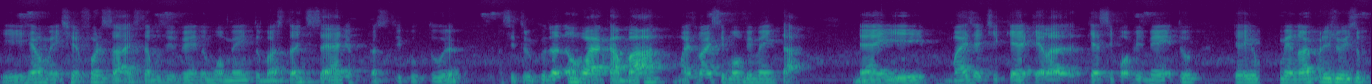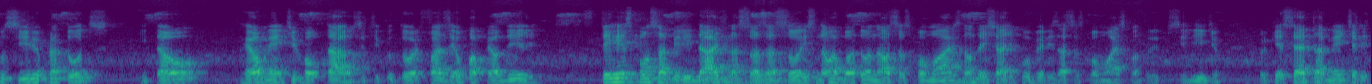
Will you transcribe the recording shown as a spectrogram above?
e realmente reforçar. Estamos vivendo um momento bastante sério para a citricultura. A citricultura não vai acabar, mas vai se movimentar. Né? E, mas a gente quer que, ela, que esse movimento tenha o menor prejuízo possível para todos. Então, realmente voltar o citricultor, fazer o papel dele, ter responsabilidade nas suas ações, não abandonar os seus pomares, não deixar de pulverizar seus pomares contra o ipsilídeo, porque certamente ele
